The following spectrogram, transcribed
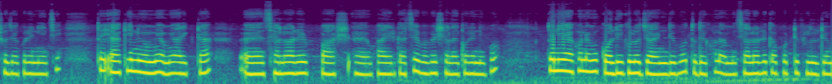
সোজা করে নিয়েছি। তো একই নিয়মে আমি আরেকটা সালোয়ারের পাশ পায়ের কাছে এভাবে সেলাই করে নিব। তো নিয়ে এখন আমি কলিগুলো জয়েন্ট দিব। তো দেখুন, আমি সালোয়ারের কাপড়টি ফিল টেম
